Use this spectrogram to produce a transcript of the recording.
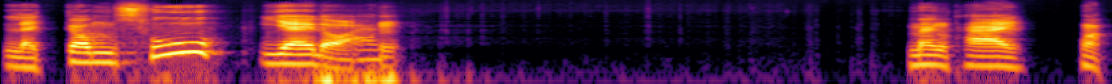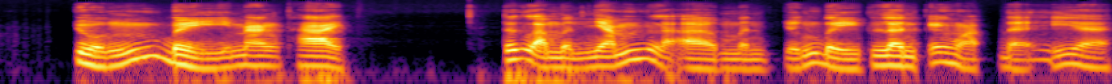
là trong suốt giai đoạn mang thai hoặc chuẩn bị mang thai tức là mình nhắm là à, mình chuẩn bị lên kế hoạch để à,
